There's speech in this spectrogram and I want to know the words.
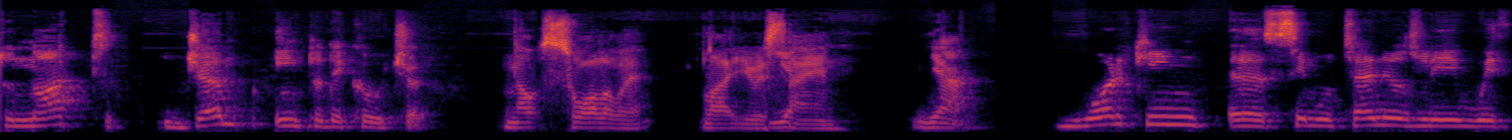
to not jump into the culture. Not swallow it like you were yeah. saying. Yeah working uh, simultaneously with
